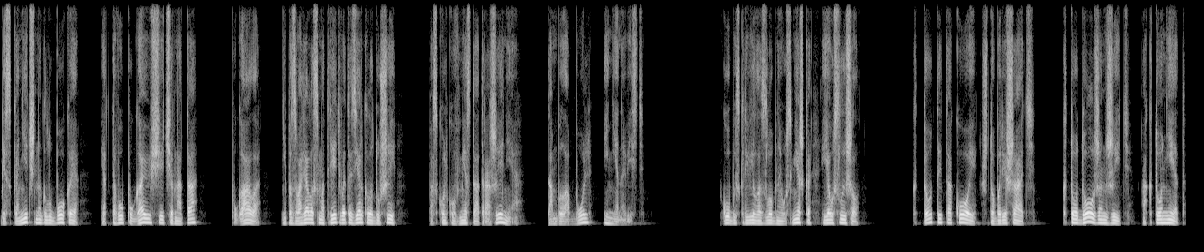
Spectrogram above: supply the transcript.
бесконечно глубокая, и оттого пугающая чернота пугала, не позволяла смотреть в это зеркало души, поскольку вместо отражения там была боль и ненависть. Губы скривила злобная усмешка, и я услышал. «Кто ты такой, чтобы решать? Кто должен жить, а кто нет?»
